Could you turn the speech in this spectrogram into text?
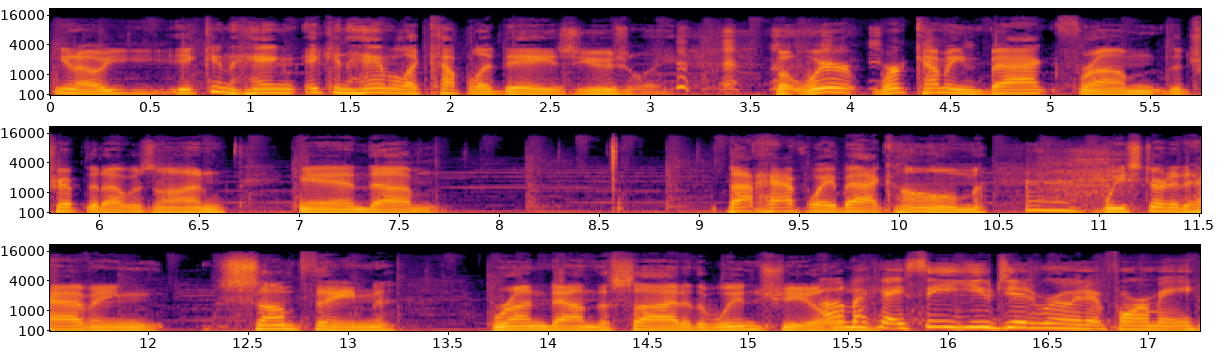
You know, it can hang. It can handle a couple of days usually, but we're we're coming back from the trip that I was on, and um, about halfway back home, we started having something run down the side of the windshield. Um, okay, see, you did ruin it for me.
